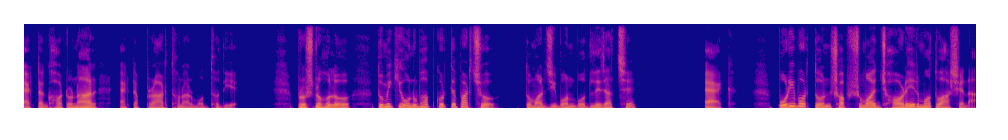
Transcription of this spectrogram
একটা ঘটনার, একটা প্রার্থনার মধ্য দিয়ে। প্রশ্ন হল, তুমি কি অনুভব করতে পারছ তোমার জীবন বদলে যাচ্ছে? এক, পরিবর্তন সবসময় ঝড়ের মতো আসে না।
